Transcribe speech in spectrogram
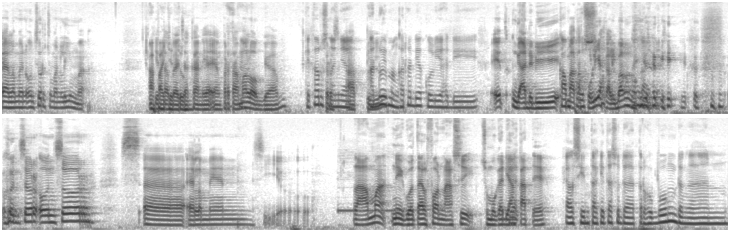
Elemen unsur cuma lima. Apa Kita aja tuh? bacakan ya. Yang pertama logam. Kita harus Terus nanya api. Aduh emang karena dia kuliah di Itu enggak ada di Kampus. mata kuliah kali bang. Unsur-unsur eh, elemen sio. Lama nih gue telepon nasi, semoga diangkat ya. El Sinta kita sudah terhubung dengan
